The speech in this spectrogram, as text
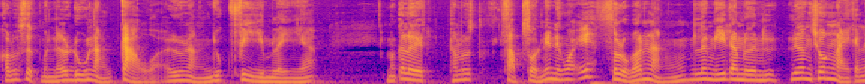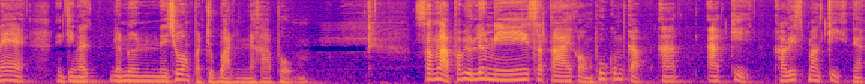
ความรู้สึกเหมือนเราดูหนังเก่าอะดูหนังยุคฟิล์มอะไรเงี้ยมันก็เลยทำรู้ สับสนนิดนึงว่าเอ๊ะสรุปว่าหนังเรื่องนี้ดำเนินเรื่องช่วงไหนกันแน่ จริงๆแล้วดำเนินในช่วงปัจจุบันนะครับผมสำหรับภาพยนตร์เรื่องนี้สไตล์ของผู้กำกับอาอากิคาริสมากิเนี่ย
